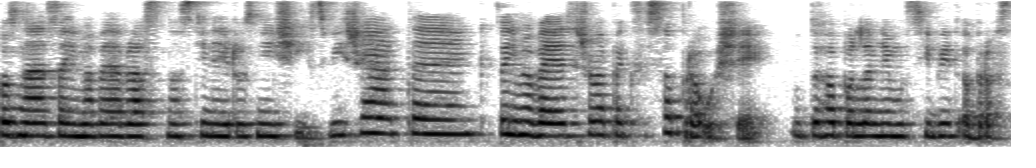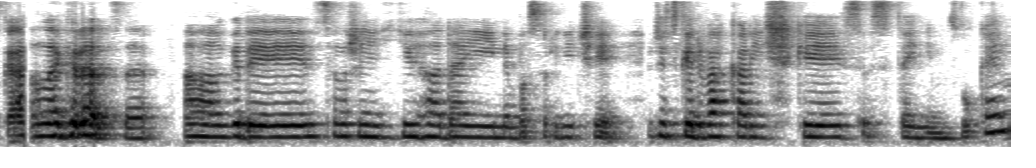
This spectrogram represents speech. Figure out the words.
pozná zajímavé vlastnosti nejrůznějších zvířátek. Zajímavé je třeba Pexeso pro uši. U toho podle mě musí být obrovská legrace, kdy samozřejmě děti hledají nebo s rodiči vždycky dva kalíšky se stejným zvukem,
